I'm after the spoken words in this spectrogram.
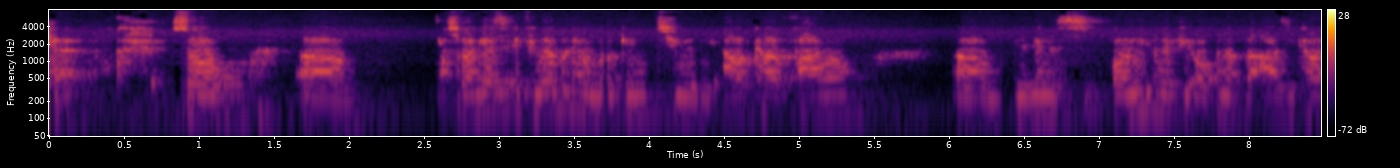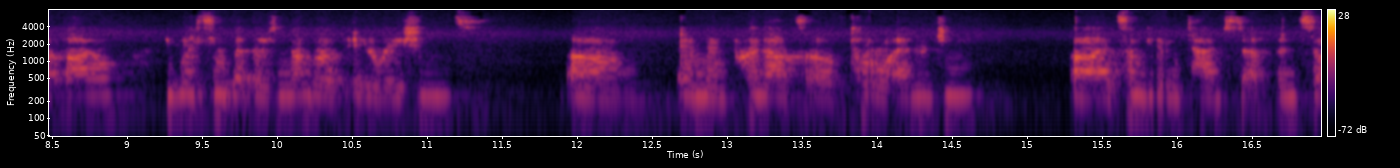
okay. So. Um, so I guess if you're ever going to look into the OUTCAR file, um, you're going to, or even if you open up the OSZICAR file, you're going to see that there's a number of iterations um, and then printouts of total energy uh, at some given time step. And so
